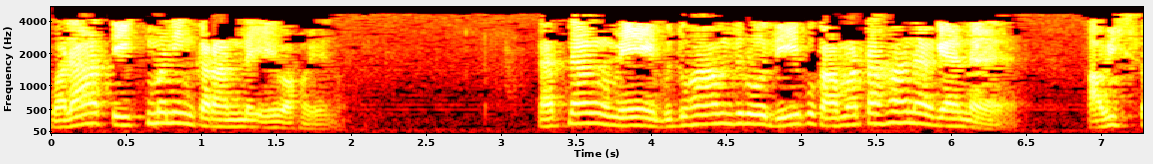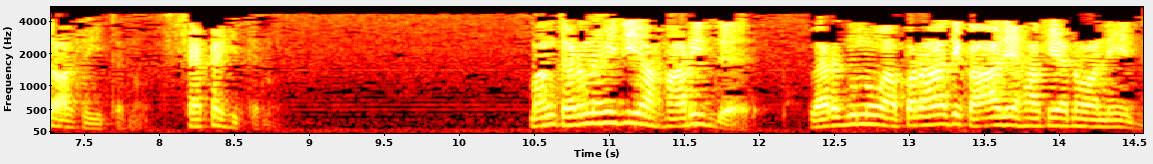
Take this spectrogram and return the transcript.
වඩාත් ඉක්මනින් කරන්න ඒව හොයනවා. නැත්නම් මේ බුදුහාමුදුරෝ දීපු කමඨහන ගැන අවිශ්වාස හිතනවා, සැක හිතනවා. මං කරන විදිය හරිද? වැරදුණු අපරාධේ කාලය හක යනවා නේද?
